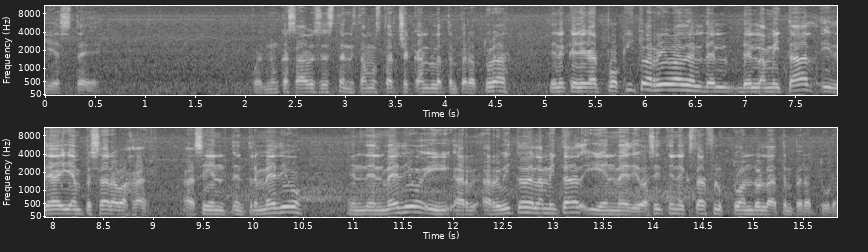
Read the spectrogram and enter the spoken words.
y este pues nunca sabes este necesitamos estar checando la temperatura. Tiene que llegar poquito arriba del, de la mitad y de ahí empezar a bajar. Así en, entre medio en el medio y ar, arribita de la mitad y en medio así tiene que estar fluctuando la temperatura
